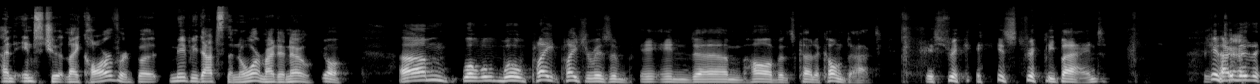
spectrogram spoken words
an institute like Harvard, but maybe that's the norm. I don't know. Sure. Um, well, well, well plagiarism in, in um, Harvard's code of conduct is, strict, is strictly banned you know, there's,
